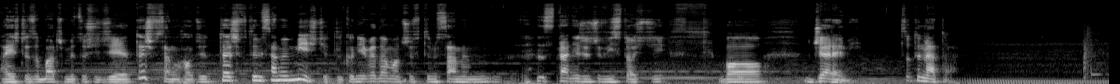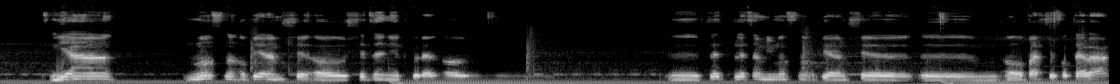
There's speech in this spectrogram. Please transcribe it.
A jeszcze zobaczmy, co się dzieje też w samochodzie, też w tym samym mieście, tylko nie wiadomo, czy w tym samym stanie rzeczywistości, bo Jeremy, co ty na to? Ja mocno opieram się o siedzenie, które o y, ple, plecami mocno opieram się y, o oparcie fotela.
